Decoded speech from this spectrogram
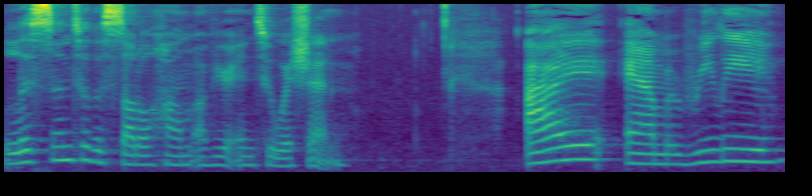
Listen to the subtle hum of your intuition. I am really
